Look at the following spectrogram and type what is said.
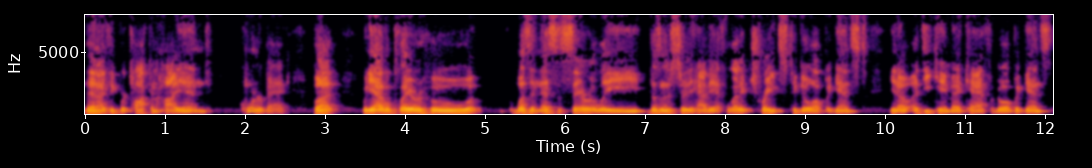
then I think we're talking high end cornerback. But when you have a player who wasn't necessarily doesn't necessarily have the athletic traits to go up against, you know, a DK Metcalf or go up against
